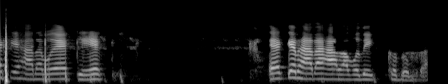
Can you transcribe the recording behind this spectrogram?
একে হারাবো, একে একে। একের হারা হারাবো দেখো তোমরা।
